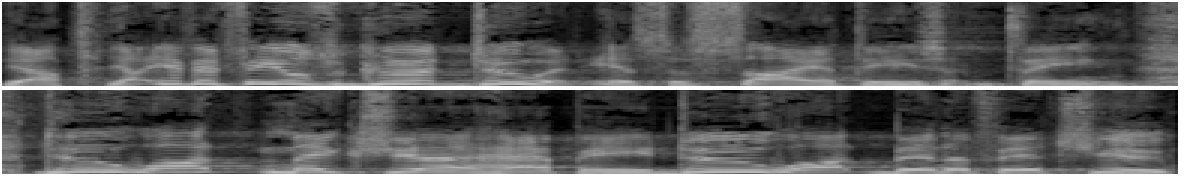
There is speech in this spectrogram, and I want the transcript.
Yeah, yeah, if it feels good, do it is society's theme. Do what makes you happy. Do what benefits you,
